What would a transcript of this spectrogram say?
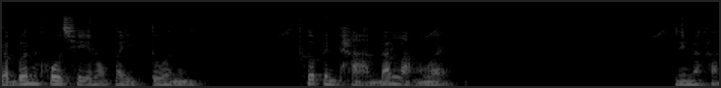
ดับเบิลโคเชลงไปอีกตัวหนึ่ง เพื่อเป็นฐานด้านหลังไว้ นี่นะคะ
